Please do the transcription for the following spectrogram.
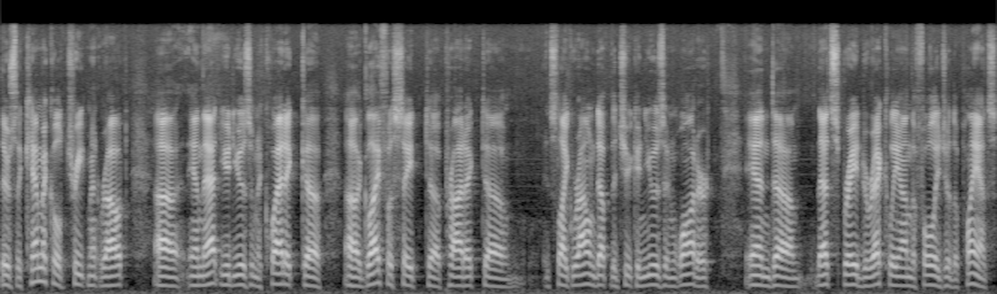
There's the chemical treatment route, uh, and that you'd use an aquatic uh, uh, glyphosate uh, product. Uh, it's like Roundup that you can use in water, and um, that's sprayed directly on the foliage of the plants.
